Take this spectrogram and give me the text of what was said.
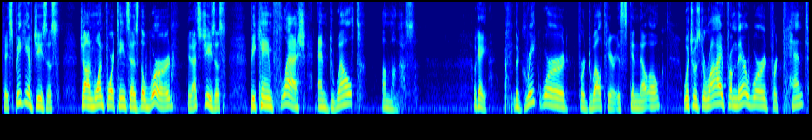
Okay, speaking of Jesus, John 1:14 says, "The word okay, that's Jesus, became flesh and dwelt among us. Okay, the Greek word for dwelt here is skenoo, which was derived from their word for tent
